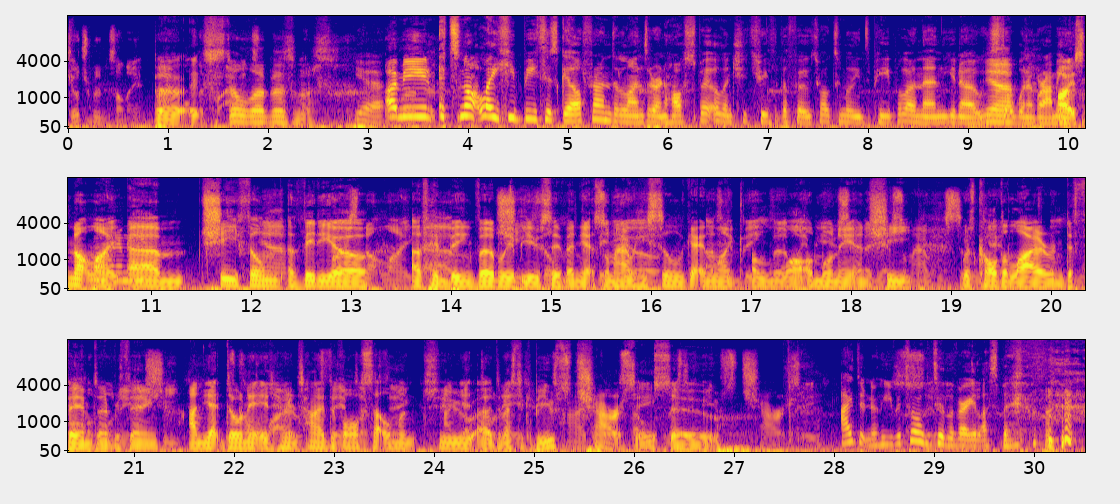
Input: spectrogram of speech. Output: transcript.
but it's still their business. Yeah. I mean, it's not like he beat his girlfriend and lands her in hospital and she tweeted the photo out to millions of people and then, you know, he Yeah. still won a Grammy. Oh, it's not You know like I mean? um, she filmed a video of him being verbally abusive, and yet somehow he's still getting like a lot of money, and she was called a liar and defamed and everything, and yet donated her entire divorce settlement to a domestic abuse charity. So, I don't know who you were talking to the very last bit.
